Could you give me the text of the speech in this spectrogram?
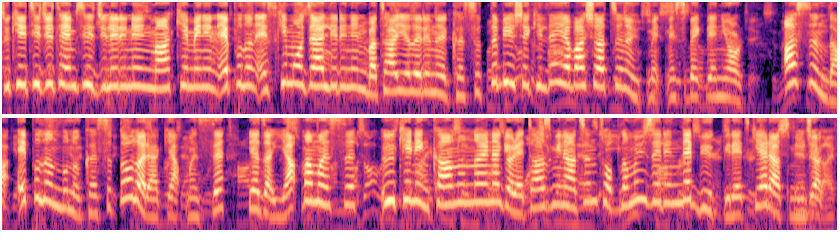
Tüketici temsilcilerinin mahkemenin Apple'ın eski modellerinin bataryalarını kasıtlı bir şekilde yavaşlattığını hükmetmesi bekleniyor. Aslında Apple'ın bunu kasıtlı olarak yapması ya da yapmaması ülkenin kanunlarına göre tazminatın toplamı üzerinde büyük bir etki yaratmayacak.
